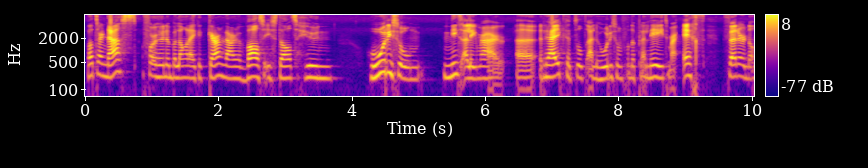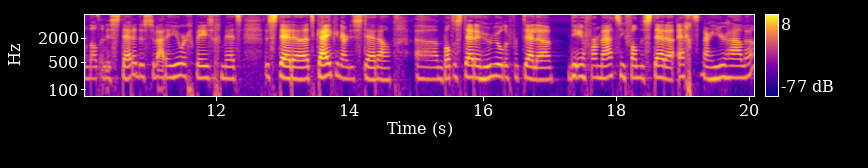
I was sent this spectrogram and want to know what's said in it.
Wat daarnaast voor hun een belangrijke kernwaarde was, is dat hun horizon niet alleen maar uh, reikte tot aan de horizon van de planeet, maar echt verder dan dat en de sterren. Dus ze waren heel erg bezig met de sterren, het kijken naar de sterren, uh, wat de sterren hun wilden vertellen, de informatie van de sterren echt naar hier halen.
